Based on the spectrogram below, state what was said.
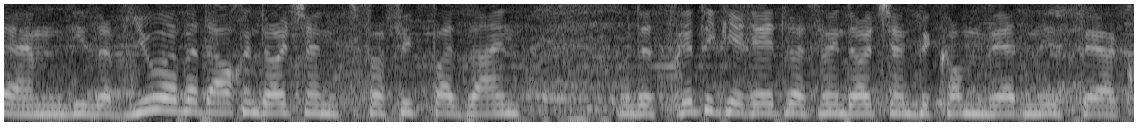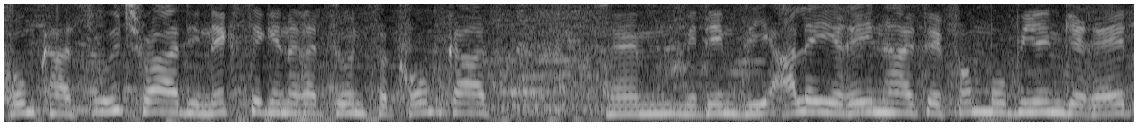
ähm, dieser Viewer wird auch in Deutschland verfügbar sein. Und das dritte Gerät, was wir in Deutschland bekommen werden, ist der Chromecast Ultra, die nächste Generation für Chromecast, ähm, mit dem Sie alle Ihre Inhalte vom mobilen Gerät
